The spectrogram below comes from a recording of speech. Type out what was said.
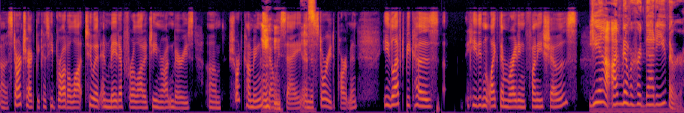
uh, Star Trek because he brought a lot to it and made up for a lot of Gene Roddenberry's um, shortcomings, shall we Mhm. say, in the story department. He left because he didn't like them writing funny shows. Yeah, I've never heard that either.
